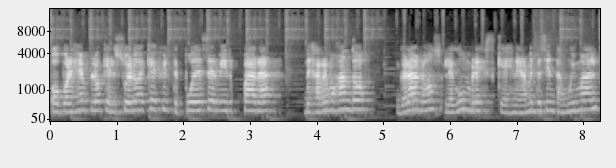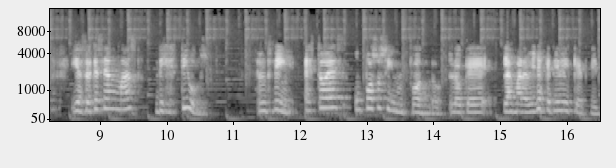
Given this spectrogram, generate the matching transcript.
O por ejemplo que el suero de kéfir te puede servir para dejar remojando granos, legumbres que generalmente sientan muy mal y hacer que sean más digestivos. En fin, esto es un pozo sin fondo, lo que las maravillas que tiene el kefir.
